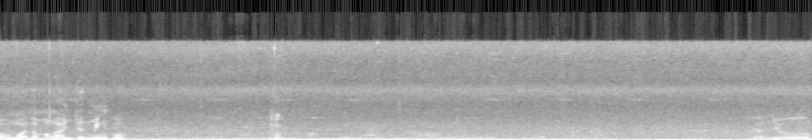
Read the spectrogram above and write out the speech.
Oo ng mga Indian Mingo. Yan yung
